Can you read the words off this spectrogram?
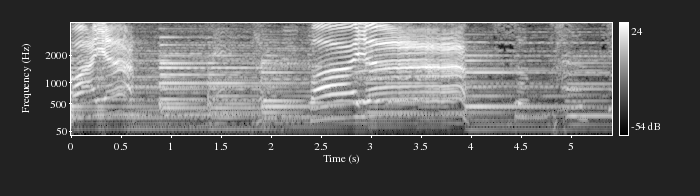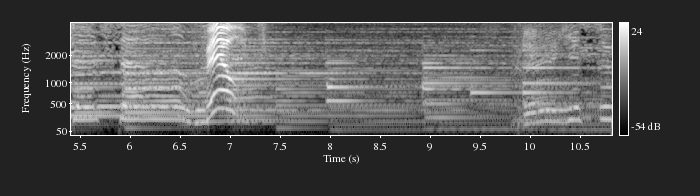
Fire! Fire! Filled! พระเยซู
